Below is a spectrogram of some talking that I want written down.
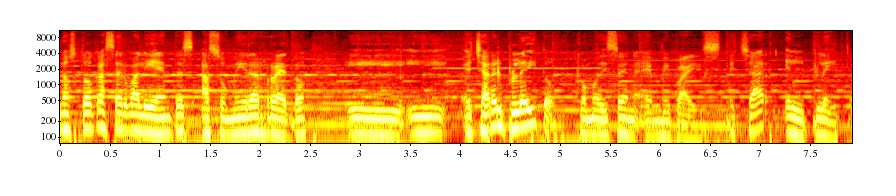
nos toca ser valientes, asumir el reto y, echar el pleito, como dicen en mi país, echar el pleito.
